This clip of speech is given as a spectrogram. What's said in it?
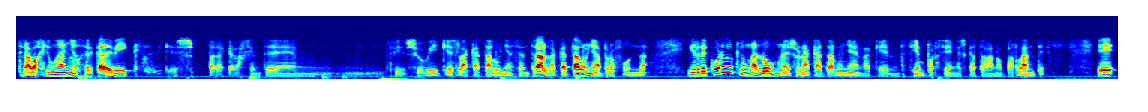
trabajé un año cerca de Vic, que es para que la gente fin, subí que es la Cataluña central, la Cataluña profunda. Y recuerdo que un alumno, es una Cataluña en la que el 100% es catalano parlante, eh,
